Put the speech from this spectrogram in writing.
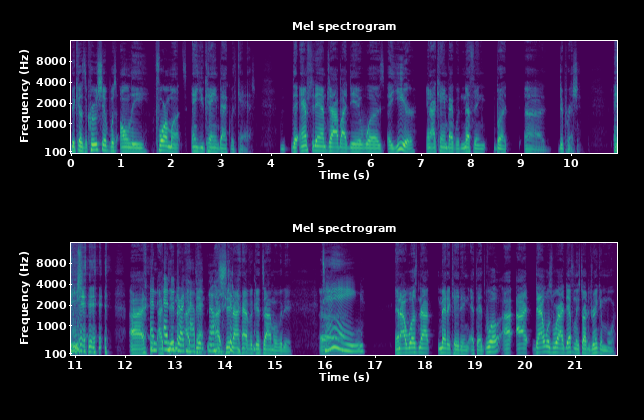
because the cruise ship was only four months and you came back with cash. The Amsterdam job I did was a year and I came back with nothing but uh, depression. I And- I and a not- drug I habit. did- No, I did not have a good time over there. Uh, Dang. and I was not medicating at that. Well, I, I that was where I definitely started drinking more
